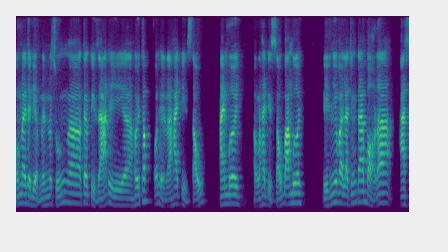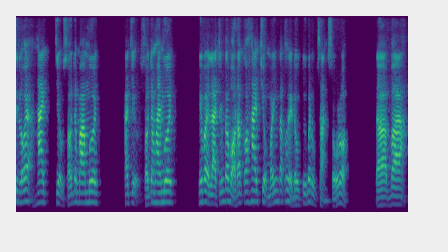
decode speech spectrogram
hôm nay thời điểm nên nó xuống à, theo tỷ giá thì à, hơi thấp có thể là 2 tỷ 6 20 hoặc là 2 tỷ 6 30 thì như vậy là chúng ta bỏ ra à xin lỗi 2 triệu 630 2 triệu 620 như vậy là chúng ta bỏ ra có 2 triệu mấy chúng ta có thể đầu tư bất động sản số rồi. Đó, và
